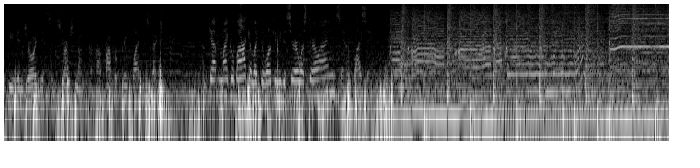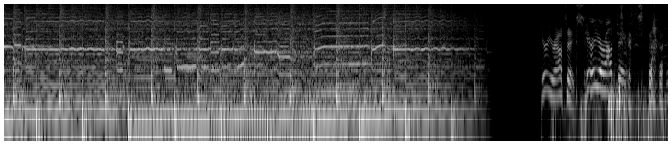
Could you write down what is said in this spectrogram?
hope you've enjoyed this instruction on uh, proper pre-flight inspection. I'm Captain Michael Bach. I'd like to welcome you to Sierra West Airlines and fly safe. Here are your outtakes. Here are your outtakes.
